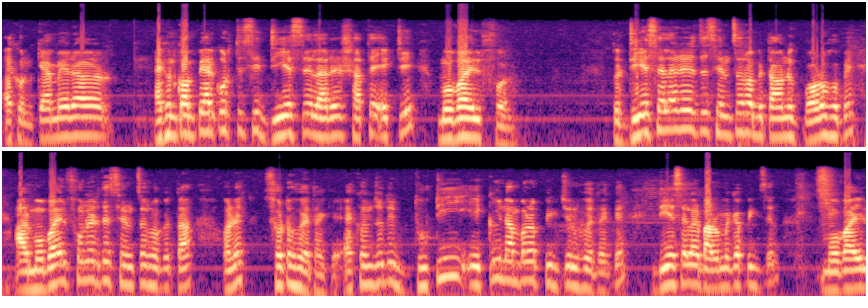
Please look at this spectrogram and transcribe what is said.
এখন ক্যামেরার, এখন কম্পেয়ার করতেছি ডিএসএলআর এর সাথে একটি মোবাইল ফোন তো ডিএসএলআর এর যে সেন্সর হবে তা অনেক বড় হবে, আর মোবাইল ফোনের যে সেন্সর হবে তা অনেক ছোট হয়ে থাকে। এখন যদি দুটি একই নাম্বার অফ পিক্সেল হয়ে থাকে ডিএসএলআর বারো মেগাপিক্সেল মোবাইল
